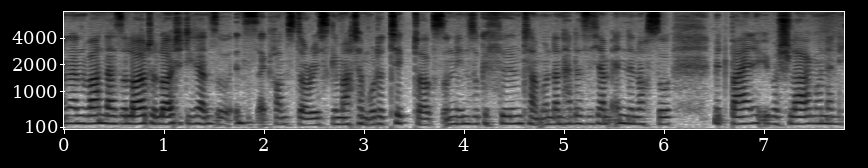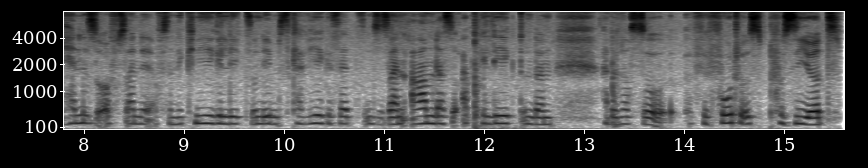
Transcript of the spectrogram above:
und dann waren da so Leute, Leute, die dann so Instagram-Stories gemacht haben oder TikToks und ihn so gefilmt haben. Und dann hat er sich am Ende noch so mit Beine überschlagen und dann die Hände so auf seine, auf seine Knie gelegt, so neben das Klavier gesetzt und so seinen Arm da so abgelegt. Und dann hat er noch so für Fotos posiert.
